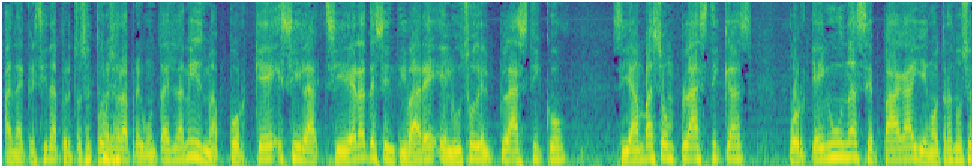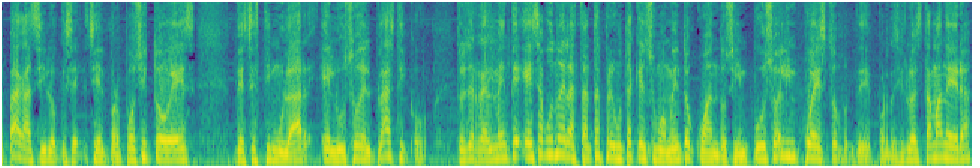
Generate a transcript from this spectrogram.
Ana Cristina, pero entonces por eso la pregunta es la misma. ¿Por qué si, la, si era desincentivar el uso del plástico, si ambas son plásticas, por qué en unas se paga y en otras no se paga? Si, lo que se- si el propósito es desestimular el uso del plástico. Entonces realmente esa fue una de las tantas preguntas que en su momento cuando se impuso el impuesto, de- por decirlo de esta manera,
